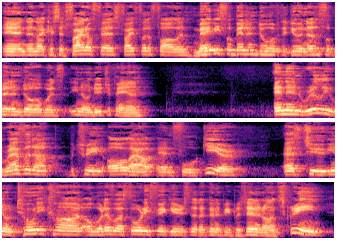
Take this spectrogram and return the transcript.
and then, like I said, Fyter Fest, Fight for the Fallen, maybe Forbidden Door if they do another Forbidden Door with, you know, New Japan. And then really rev it up between All Out and Full Gear as to, you know, Tony Khan or whatever authority figures that are going to be presented on screen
